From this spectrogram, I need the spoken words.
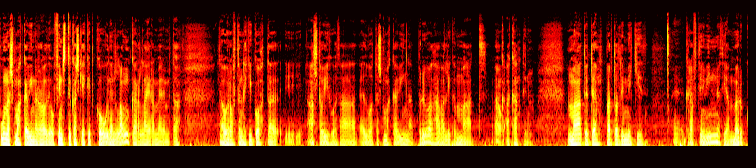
búin að smakka vínar á því og finnst þú kannski ekkit góð en langar að læra meira um þetta þá er ofta en ekki gott að alltaf íhuga það að ef þú átt að smakka vína pröfa að hafa líka mat að, að kantinum. Matu dempar dálítið mikið eh, kraftin í vínu því að mörg,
